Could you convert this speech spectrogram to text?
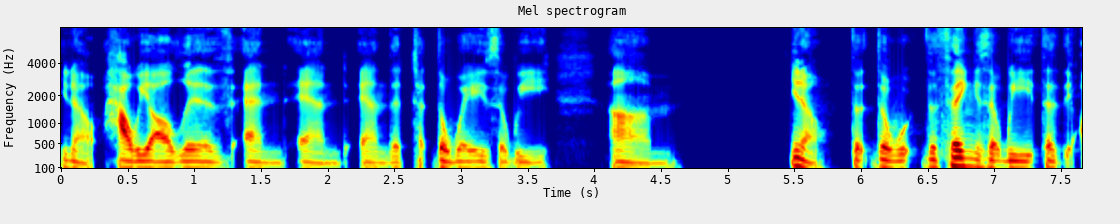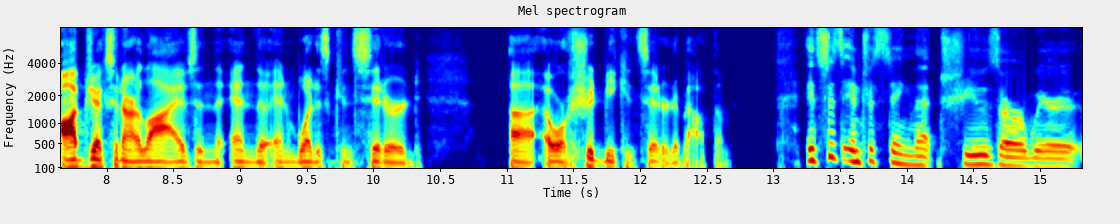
you know how we all live and and and the the ways that we um you know the the the things that we that the objects in our lives and the, and the and what is considered uh, or should be considered about them. It's just interesting that shoes are where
